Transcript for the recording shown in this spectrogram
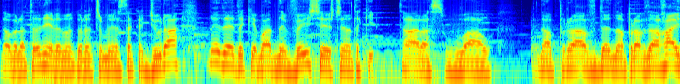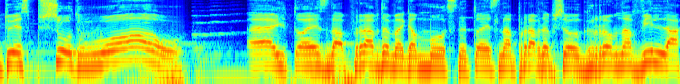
Dobra, to nie wiem akurat czemu jest taka dziura. No i tutaj takie ładne wyjście jeszcze na taki taras. Wow. Naprawdę, naprawdę. Aha, i tu jest przód. Wow! Ej, to jest naprawdę mega mocne, to jest naprawdę przeogromna willa.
